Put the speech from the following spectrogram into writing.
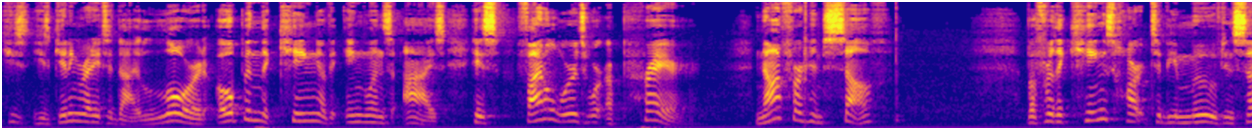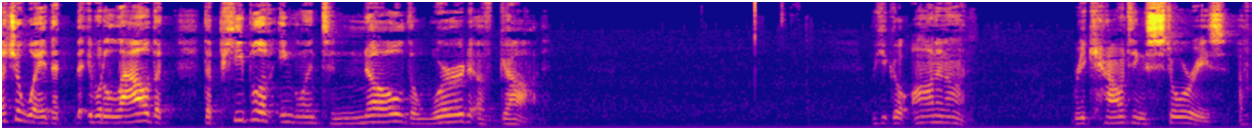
he's, he's getting ready to die. Lord, open the King of England's eyes. His final words were a prayer, not for himself, but for the king's heart to be moved in such a way that it would allow the, the people of England to know the word of God. We could go on and on recounting stories of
